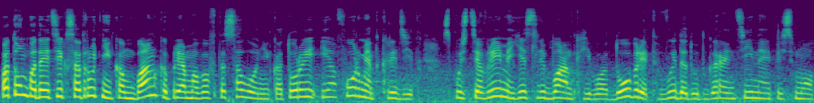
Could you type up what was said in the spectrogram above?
Потом подойти к сотрудникам банка прямо в автосалоне, которые и оформят кредит. Спустя время, если банк его одобрит, выдадут гарантийное письмо письмо.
